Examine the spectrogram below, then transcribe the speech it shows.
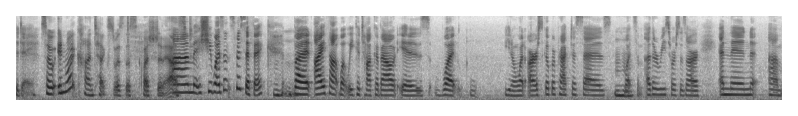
today. so, in what context was this question asked? Um, she wasn't specific, Mhm. but I thought what we could talk about is what you know what our scope of practice says, Mhm. what some other resources are, and then um,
